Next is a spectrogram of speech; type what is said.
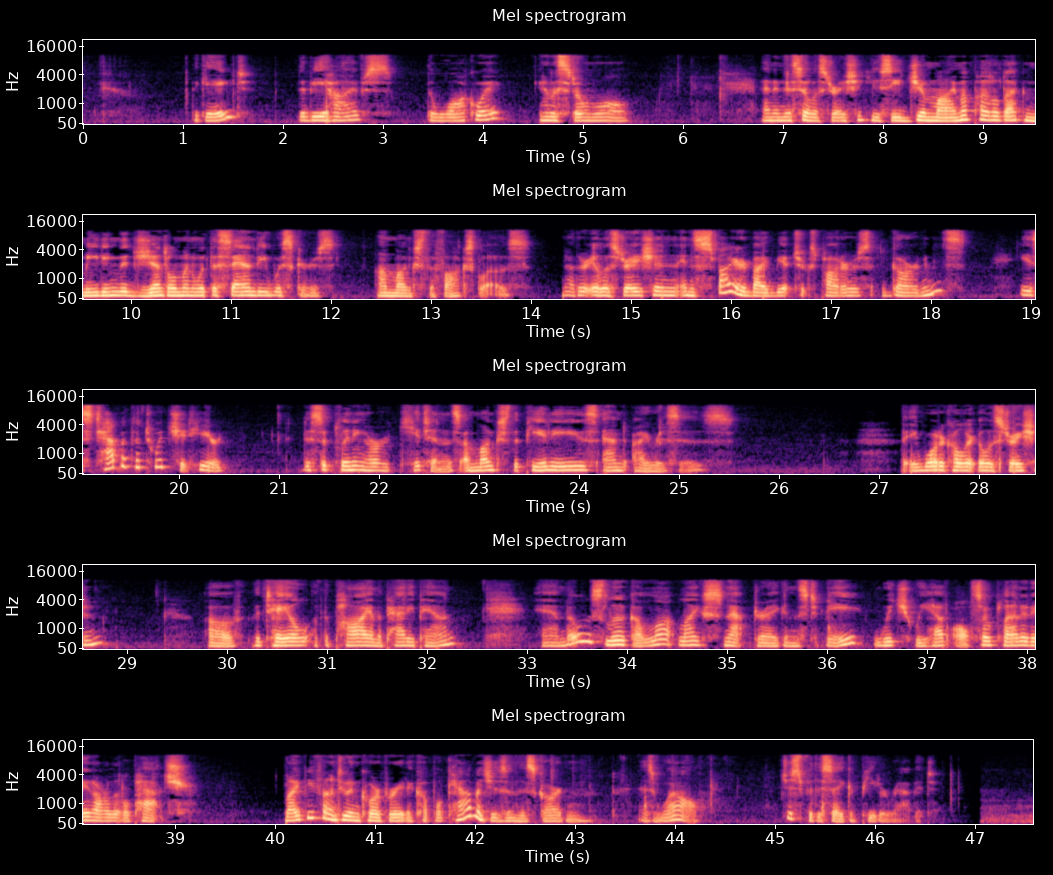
the gate, the beehives, the walkway, and the stone wall. And in this illustration, you see Jemima Puddle Duck meeting the gentleman with the sandy whiskers amongst the foxgloves. Another illustration inspired by Beatrix Potter's gardens is Tabitha Twitchit here, disciplining her kittens amongst the peonies and irises a watercolor illustration of the tale of the pie and the patty pan. And those look a lot like snapdragons to me, which we have also planted in our little patch. Might be fun to incorporate a couple cabbages in this garden as well, just for the sake of Peter Rabbit.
